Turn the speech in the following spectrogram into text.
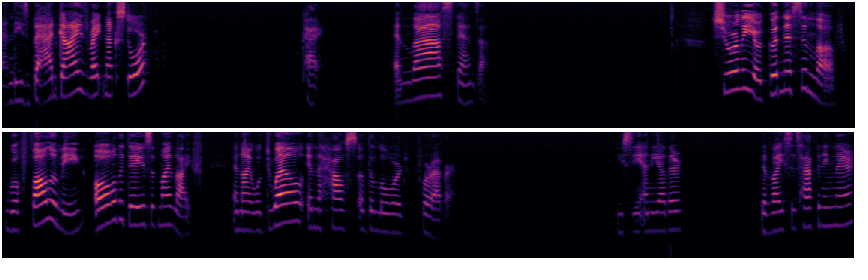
and these bad guys right next door. Okay. And last stanza. Surely your goodness and love will follow me all the days of my life, and I will dwell in the house of the Lord forever. Do you see any other devices happening there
